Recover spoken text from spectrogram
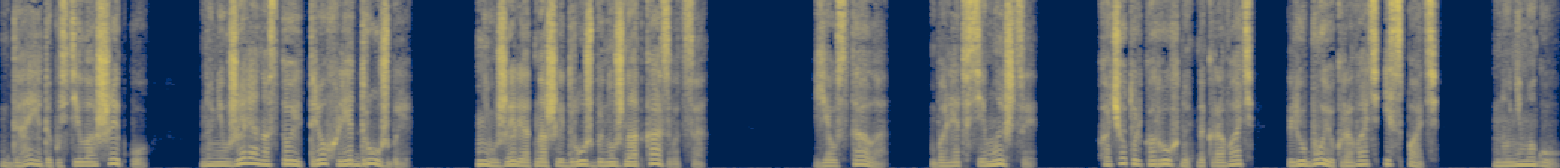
Да, я допустила ошибку, но неужели она стоит трех лет дружбы? Неужели от нашей дружбы нужно отказываться? Я устала, болят все мышцы. Хочу только рухнуть на кровать, любую кровать и спать, но не могу.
